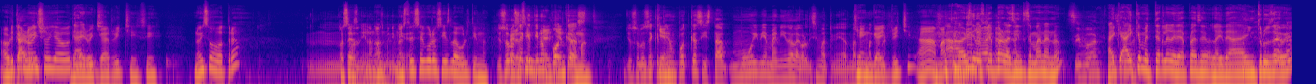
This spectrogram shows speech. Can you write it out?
Ahorita Guy no Ritchie. hizo ya otra. Guy Ritchie. Ritchie, sí. ¿No hizo otra? Mm, No o sea, ni la no, más mínima no estoy seguro si es la última. Yo solo Pero sé que tiene un podcast. Gentleman. Yo solo sé que ¿Quién? tiene un podcast y está muy bienvenido a la gordísima Trinidad. Matthew ¿Quién? ¿Guy. Ritchie? Ah. Ah, a ver si nos cae para la siguiente semana, ¿no? Simón. Hay que, hay Simón. que meterle la idea, la idea intrusa, güey,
